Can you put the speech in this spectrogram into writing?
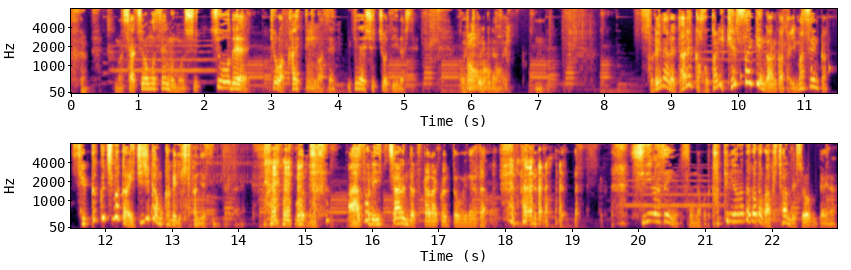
まあ社長も専務も出張で、今日は帰ってきません。いきなり出張って言い出して、お引き取りください。うんそれなら誰か他に決済権がある方いませんか？せっかく千葉から1時間もかけてきたんです、みたいなね。あ、それ言っちゃうんだ、塚田君と思いながら。知りませんよ、そんなこと。勝手にあなた方が来たんでしょ？みたいな。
